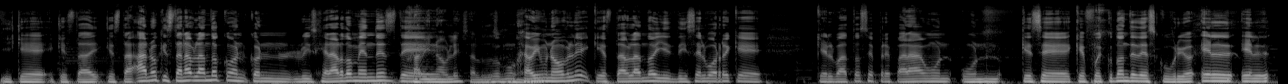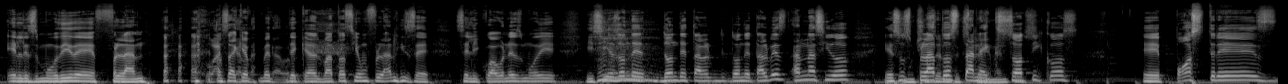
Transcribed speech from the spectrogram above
Y que, que está, que está. Ah, no, que están hablando con, con Luis Gerardo Méndez de. Javi Noble, saludos. Con Javi Noble, que está hablando y dice el borre que, que el vato se prepara un. un que se que fue donde descubrió el, el, el smoothie de flan. o sea, que, me- de que el vato hacía un flan y se, se licuaba un smoothie. Y sí, es donde, donde, tal, donde tal vez han nacido esos Muchos platos tan exóticos. eh, postres,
